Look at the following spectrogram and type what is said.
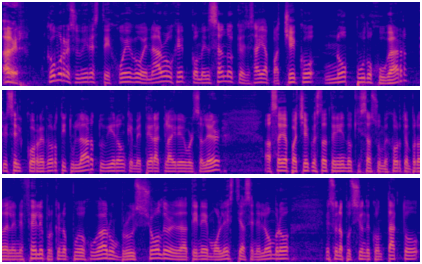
A ver, ¿cómo resumir este juego en Arrowhead? Comenzando que Saya Pacheco no pudo jugar, que es el corredor titular. Tuvieron que meter a Clyde Edwards-Helaire. Asaya Pacheco está teniendo quizás su mejor temporada en la NFL porque no pudo jugar. Un Bruce Shoulder tiene molestias en el hombro es una posición de contacto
